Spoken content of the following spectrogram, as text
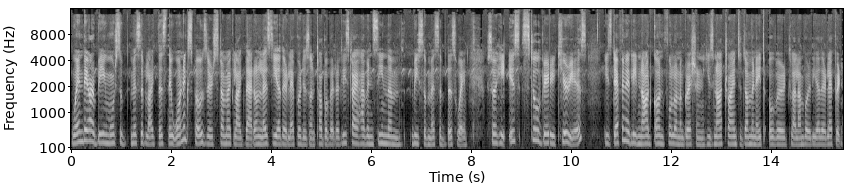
when they are being more submissive like this, they won't expose their stomach like that unless the other leopard is on top of it. At least I haven't seen them be submissive this way. So he is still very curious. He's definitely not gone full on aggression. He's not trying to dominate over Tlalamba or the other leopard.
